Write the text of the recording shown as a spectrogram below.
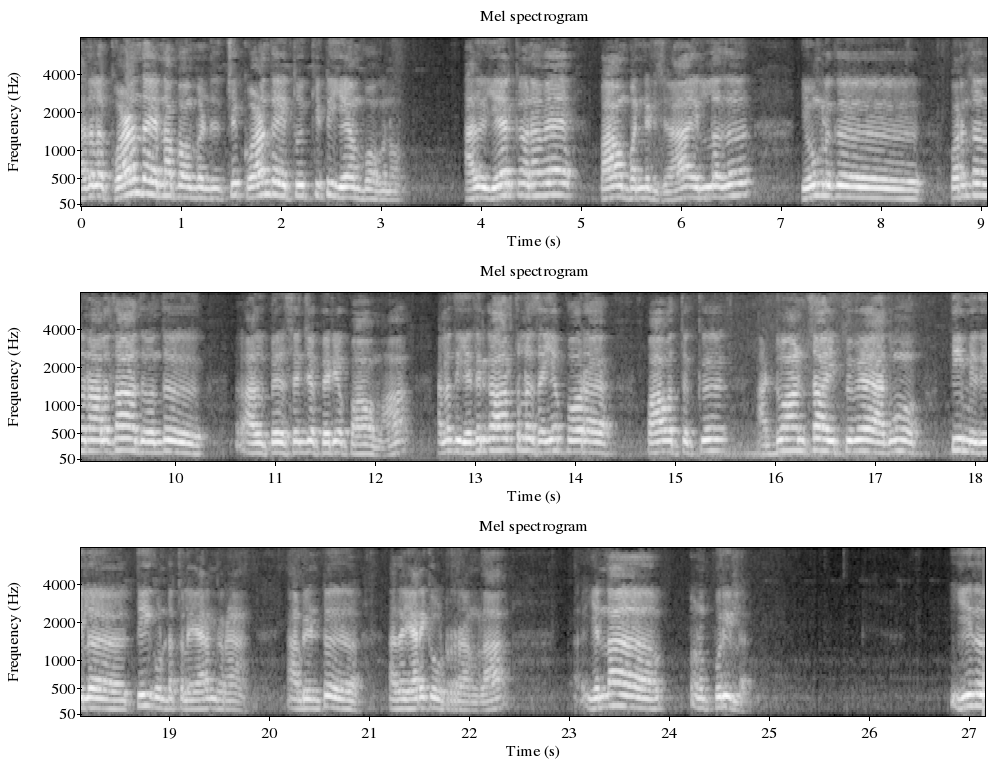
அதில் குழந்தை என்ன பாவம் பண்ணிடுச்சு குழந்தைய தூக்கிட்டு ஏன் போகணும்? அது ஏற்கனவே பாவம் பண்ணிடுச்சா. இல்லது இவங்களுக்கு பிறந்ததுனால தான் அது வந்து அது பெ- செஞ்ச பெரிய பாவமா? அல்லது எதிர்காலத்தில் செய்ய போகிற பாவத்துக்கு அட்வான்ஸாக இப்போவே அதுவும் தீ மிதியில் தீ குண்டத்தில் இறங்குறேன் அப்படின்ட்டு அதை இறக்கி விட்டுறாங்களா? என்ன ஒன்றும் புரியல. இது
